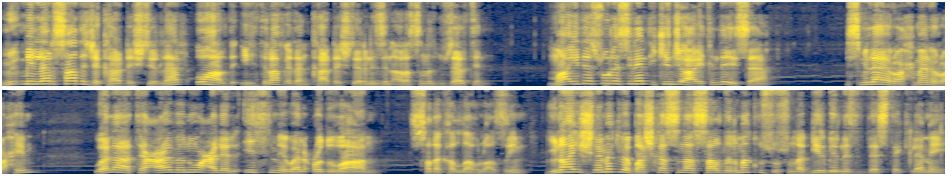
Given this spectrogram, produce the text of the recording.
Müminler sadece kardeştirler, o halde ihtilaf eden kardeşlerinizin arasını düzeltin. Maide suresinin ikinci ayetinde ise Bismillahirrahmanirrahim ve la taavenu alel ismi vel udvan. Sadakallahul azim. Günah işlemek ve başkasına saldırmak hususunda birbirinizi desteklemeyin.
